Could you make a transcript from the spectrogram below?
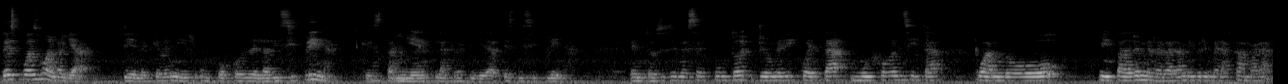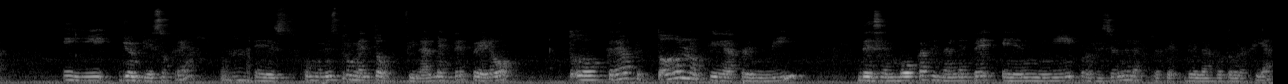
Después, bueno, ya tiene que venir un poco de la disciplina, que es también la creatividad, es disciplina. Entonces, en ese punto yo me di cuenta muy jovencita cuando mi padre me regala mi primera cámara y yo empiezo a crear. Es como un instrumento finalmente, pero creo que todo lo que aprendí desemboca finalmente en mi profesión de la, de la fotografía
